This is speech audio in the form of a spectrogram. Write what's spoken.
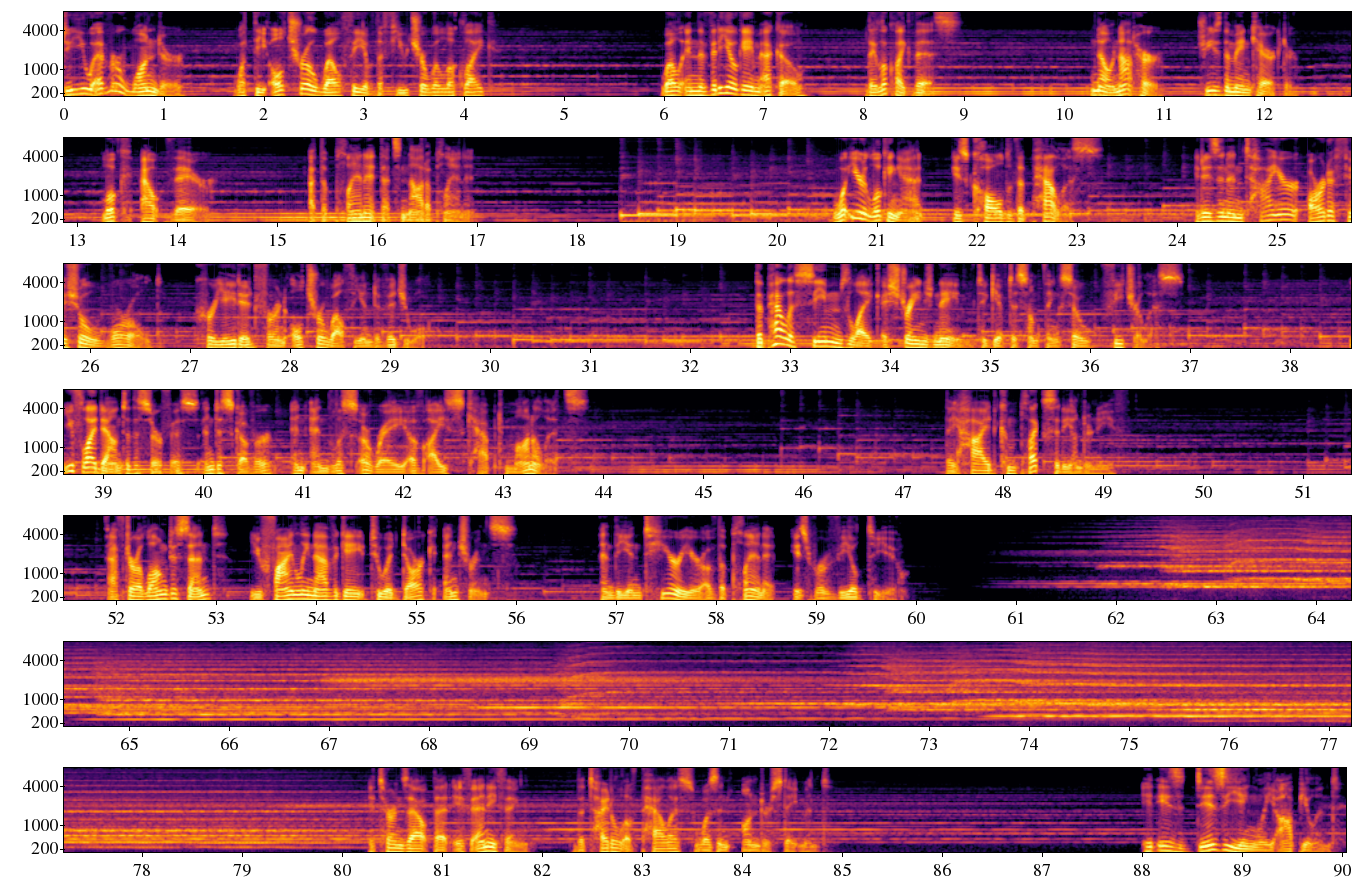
Do you ever wonder what the ultra wealthy of the future will look like? Well, in the video game Echo, they look like this. No, not her. She's the main character. Look out there at the planet that's not a planet. What you're looking at is called the Palace. It is an entire artificial world created for an ultra wealthy individual. The palace seems like a strange name to give to something so featureless. You fly down to the surface and discover an endless array of ice capped monoliths. They hide complexity underneath. After a long descent, you finally navigate to a dark entrance, and the interior of the planet is revealed to you. It turns out that, if anything, the title of palace was an understatement. It is dizzyingly opulent,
